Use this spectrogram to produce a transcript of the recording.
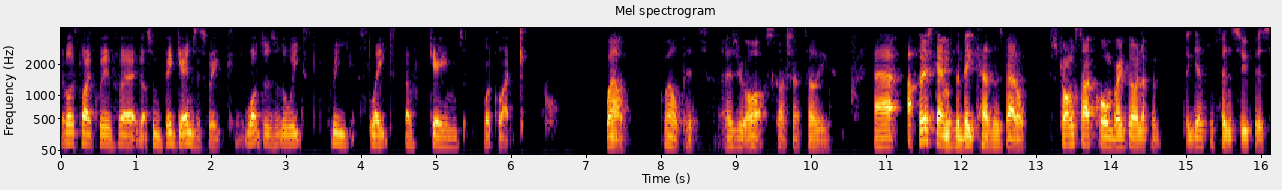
It looks like we've uh, got some big games this week. What does the week's three slate of games look like? Well, well, Pitts, as you ask, gosh, I tell you. Uh, our first game is the Big Cousins battle. Strong side cornbread going up against the Finn Supers.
